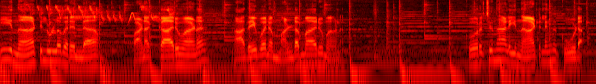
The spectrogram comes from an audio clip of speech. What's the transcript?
ഈ നാട്ടിലുള്ളവരെല്ലാം പണക്കാരുമാണ് അതേപോലെ മണ്ടന്മാരുമാണ്. കുറച്ചുനാൾ ഈ നാട്ടിലങ്ങ് കൂടാം.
